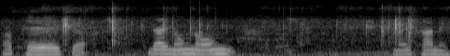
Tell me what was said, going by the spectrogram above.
ว่าแพจะได้น้องๆไหมคะเนี่ย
